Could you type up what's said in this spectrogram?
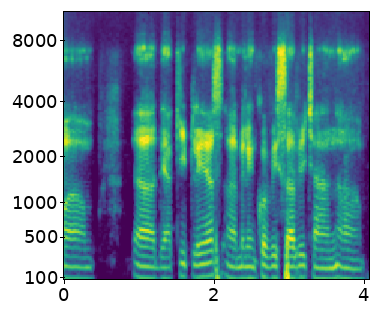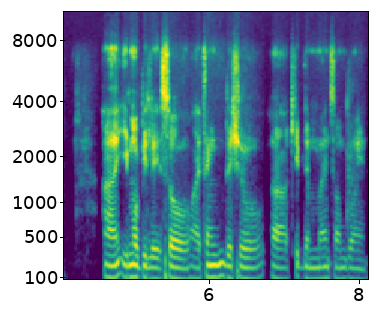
um, uh, their key players, uh, Milinkovic, Savic, and um, and Immobile. So I think they should uh, keep the momentum going.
